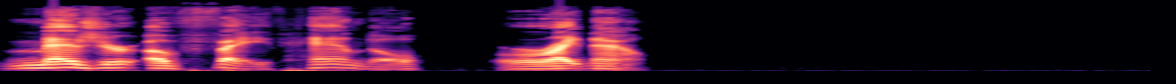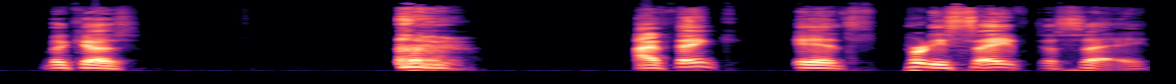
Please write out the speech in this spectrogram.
measure of faith handle right now? Because I think it's pretty safe to say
